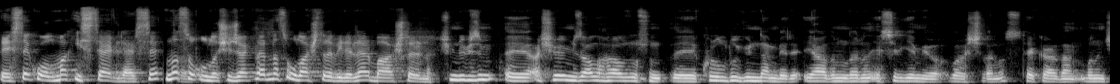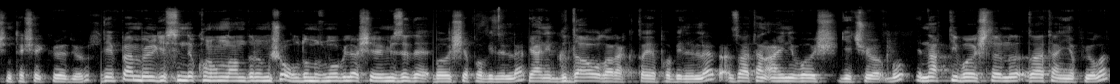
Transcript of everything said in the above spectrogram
destek olmak isterlerse nasıl ulaşacaklar, nasıl ulaştırabilirler bağışlarını? Şimdi bizim e, aşevimiz Allah razı olsun e, kurulduğu günden beri yardımlarını esirgemiyor bağışçılarımız. Tekrardan bunun için teşekkür ediyoruz. Deprem bölgesinde konumlandırılmış olduğumuz mobil aşevimize de bağış yapabilirler. Yani gıda olarak da yapabilirler. Zaten aynı bağış geçiyor bu. E, nakdi bağışlarını zaten yapıyorlar.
